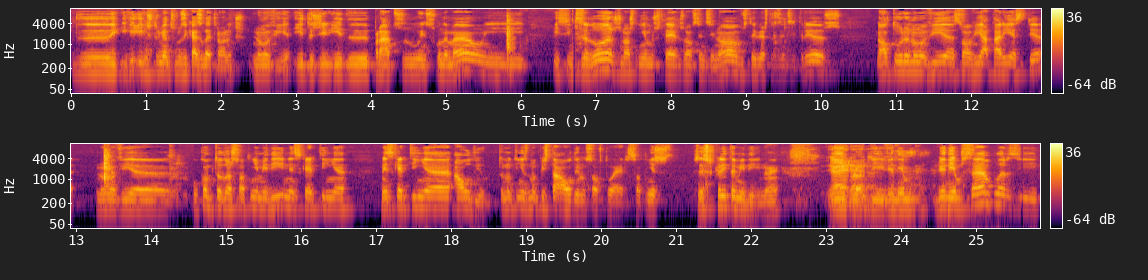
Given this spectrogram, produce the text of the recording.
de instrumentos musicais eletrónicos, não havia, e de, e de pratos em segunda mão e, e sintetizadores. Nós tínhamos TRs 909, TVs 303. Na altura não havia, só havia Atari ST, não havia. O computador só tinha MIDI, nem sequer tinha nem sequer tinha áudio. Tu não tinhas uma pista áudio no software, só tinhas escrita MIDI, não é? E era, pronto, era. e vendíamos, vendíamos samplers e,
